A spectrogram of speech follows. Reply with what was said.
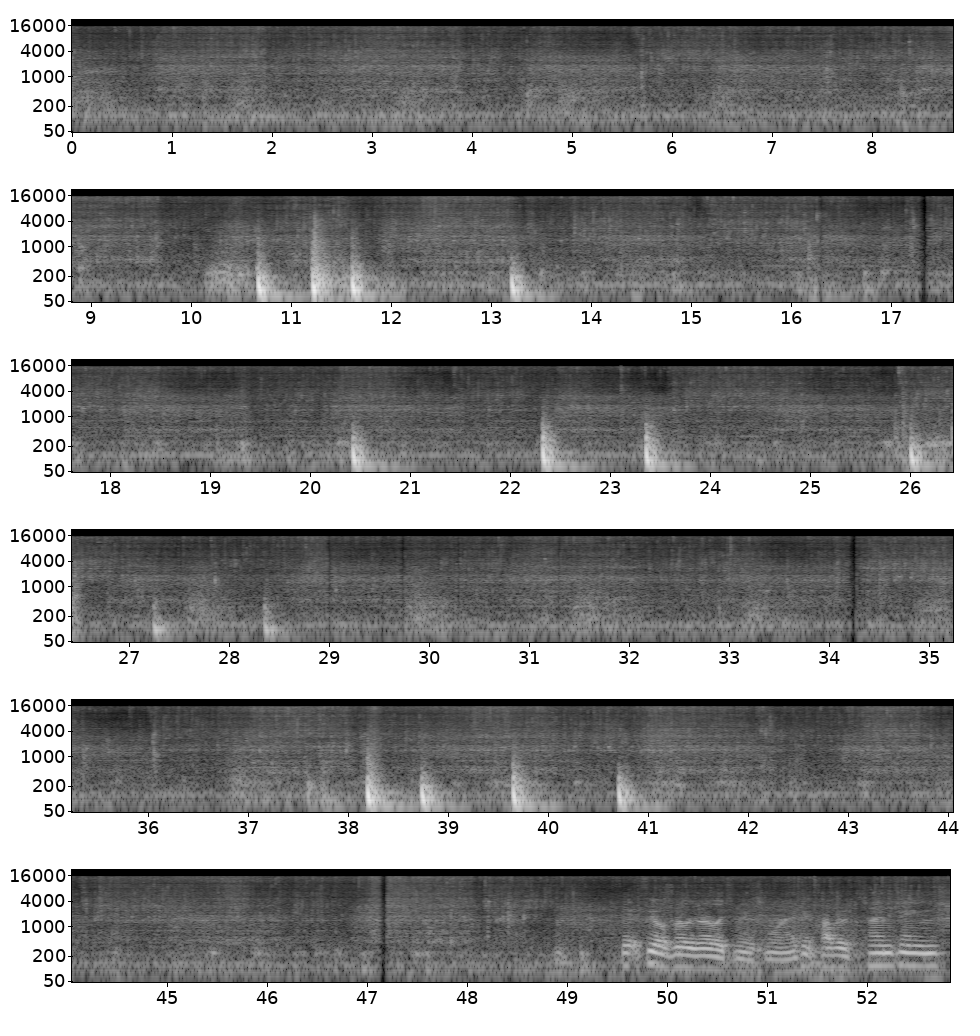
It feels really early to me this morning. I think probably with the time change.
